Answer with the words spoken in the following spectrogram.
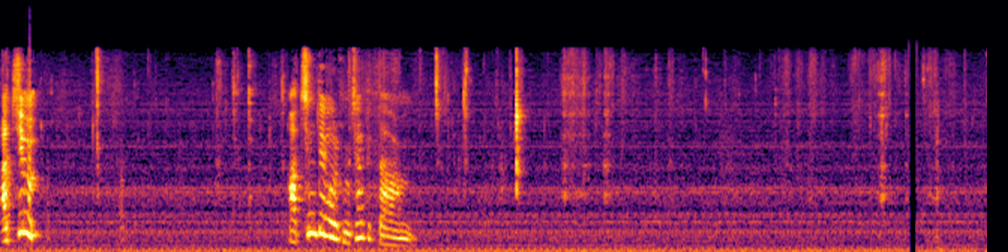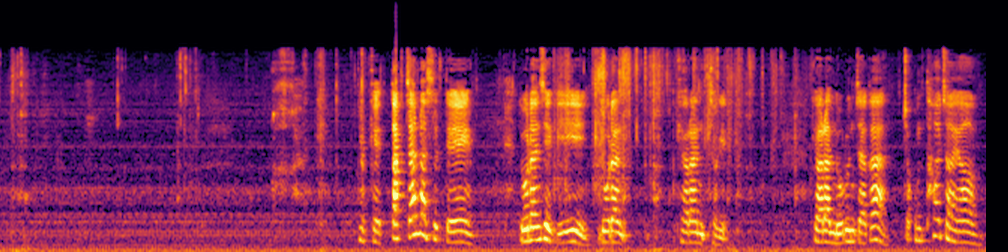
아침 아침 대물 괜찮겠다. 이렇게 딱 잘랐을 때 노란색이 노란 계란 저기 계란 노른자가 조금 터져요.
